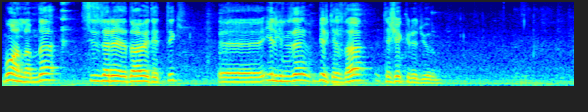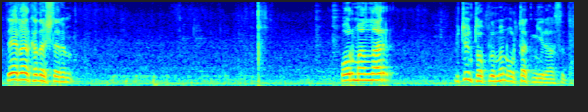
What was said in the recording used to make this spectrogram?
Bu anlamda sizlere davet ettik. E, ilginize bir kez daha teşekkür ediyorum. Değerli arkadaşlarım, ormanlar bütün toplumun ortak mirasıdır.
